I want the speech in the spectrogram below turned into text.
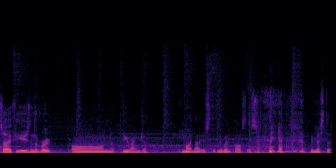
So if you're using the route on ViewRanger, you might notice that we went past this. we missed it.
